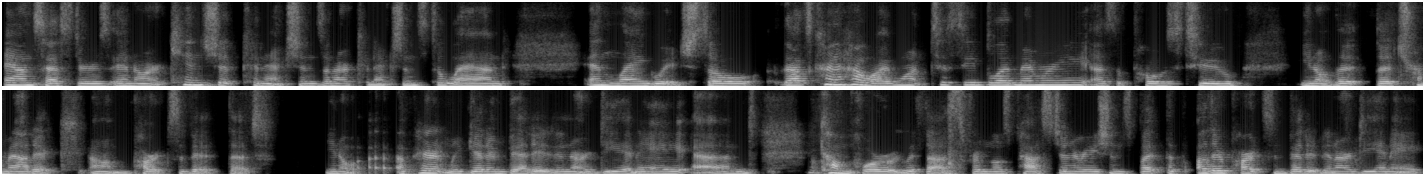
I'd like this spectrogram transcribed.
ancestors and our kinship connections and our connections to land and language. So that's kind of how i want to see blood memory as opposed to you know the the traumatic um, parts of it that you know apparently get embedded in our dna and come forward with us from those past generations. But the other parts embedded in our dna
